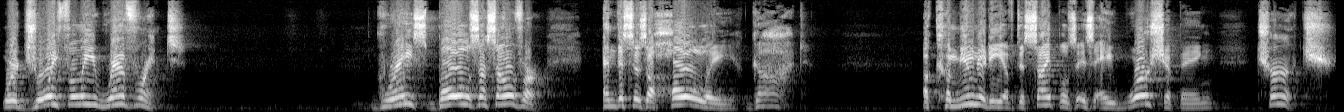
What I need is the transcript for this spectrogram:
We're joyfully reverent. Grace bowls us over. And this is a holy God. A community of disciples is a worshiping church.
